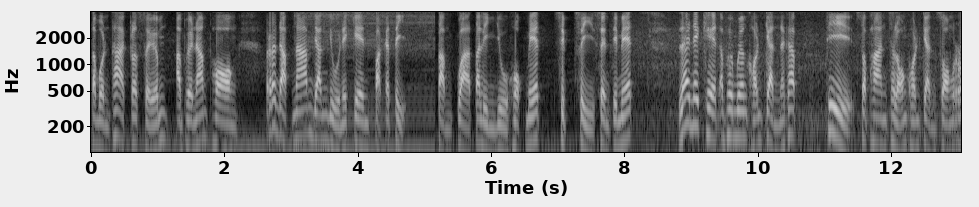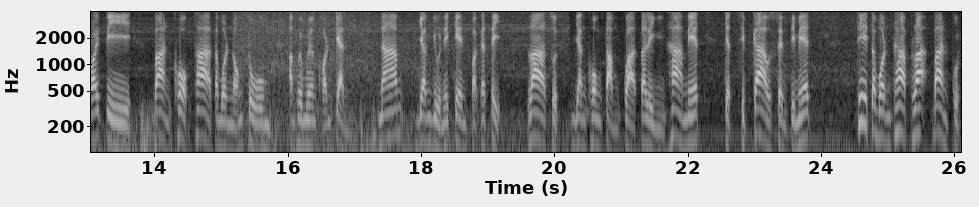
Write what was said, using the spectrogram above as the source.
ตำบลท่ากระเสริมอำเภอน้ำพอง ระดับน้ำยังอยู่ในเกณฑ์ปกติ ต่ำกว่าตลิ่งอยู่ 6 เมตร 14 เซนติเมตร และในเขตอำเภอเมืองขอนแก่นนะครับ ที่สะพานฉลองขอนแก่น 200 ปี บ้านโคกท่าตำบลหนองตูมอำเภอเมืองขอนแก่น น้ำยังอยู่ในเกณฑ์ปกติ ล่าสุดยังคงต่ำกว่าตลิ่ง 5 เมตร 79 เซนติเมตร ที่ตำบลท่าพระบ้านกุด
